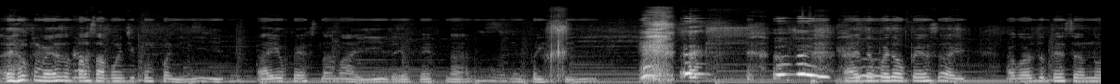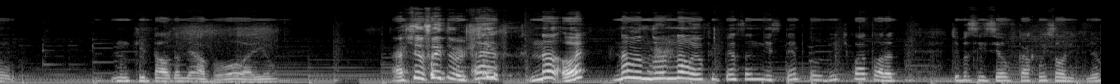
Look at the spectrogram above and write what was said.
aí eu começo a passar bom de companhia, aí eu penso na Maísa, aí eu penso na, na Priscila. aí depois eu penso aí, agora eu tô pensando no, no quintal da minha avó, aí eu Aí você foi dormir. é, não, oi? Não, eu não durmo não, eu fico pensando nisso o tempo todo, 24 horas. Tipo assim, se eu ficar com insônia, entendeu?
